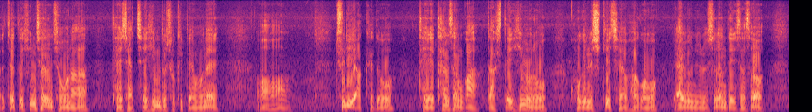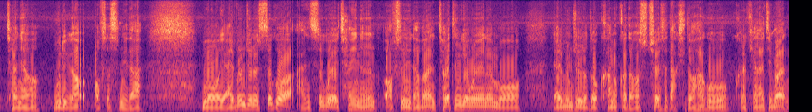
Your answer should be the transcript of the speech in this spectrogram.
어쨌든 힘새는 좋으나 대 자체의 힘도 좋기 때문에 어 줄이 약해도 대의 탄성과 낚싯대의 힘으로 고기를 쉽게 제압하고 얇은 줄을 쓰는 데 있어서 전혀 무리가 없었습니다. 뭐 얇은 줄을 쓰고 안 쓰고의 차이는 없습니다만 저 같은 경우에는 뭐 얇은 줄로도 간혹 가다가 수초에서 낚시도 하고 그렇긴 하지만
